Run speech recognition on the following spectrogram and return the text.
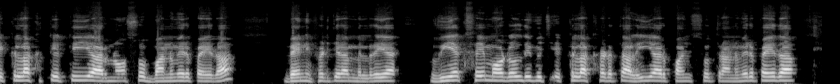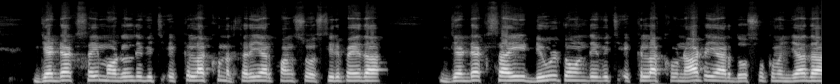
133992 ਰੁਪਏ ਦਾ ਬੈਨੀਫਿਟ ਜਿਹੜਾ ਮਿਲ ਰਿਹਾ VXI ਮਾਡਲ ਦੇ ਵਿੱਚ 148593 ਰੁਪਏ ਦਾ ZXI ਮਾਡਲ ਦੇ ਵਿੱਚ 169580 ਰੁਪਏ ਦਾ ZXI ਡਿਊਲ ਟੋਨ ਦੇ ਵਿੱਚ 159251 ਦਾ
